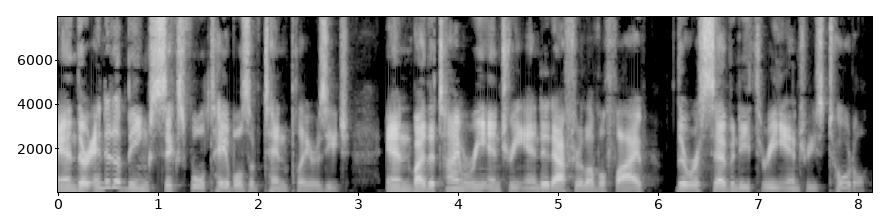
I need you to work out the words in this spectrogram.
and there ended up being six full tables of 10 players each. And by the time re entry ended after level 5, there were 73 entries total.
